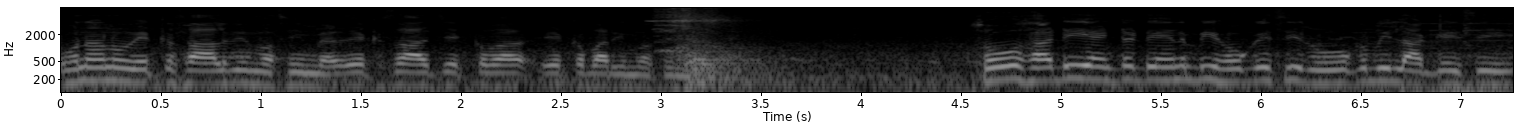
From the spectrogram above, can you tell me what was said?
ਉਹਨਾਂ ਨੂੰ ਇੱਕ ਸਾਲ ਵੀ ਮਸੀਂ ਮਿਲ, ਇੱਕ ਸਾਲ 'ਚ ਇੱਕ ਵਾਰ, ਇੱਕ ਵਾਰੀ ਮਸੀਂ ਮਿਲਦੀ। ਸੋ ਸਾਡੀ ਐਂਟਰਟੇਨ ਵੀ ਹੋ ਗਈ ਸੀ, ਰੋਕ ਵੀ ਲੱਗ ਗਈ ਸੀ।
